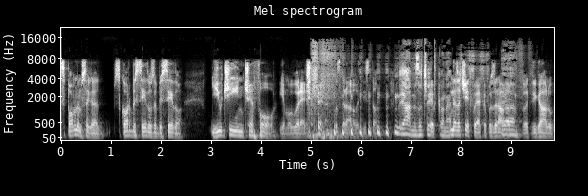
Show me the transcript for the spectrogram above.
spomnim se ga skoraj besedo za besedo. Juči in čefo je mogel reči, pozdravljati tisto. ja, na začetku. Ne. Na začetku, ja, ki pozdravlja ja. v dvigalu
